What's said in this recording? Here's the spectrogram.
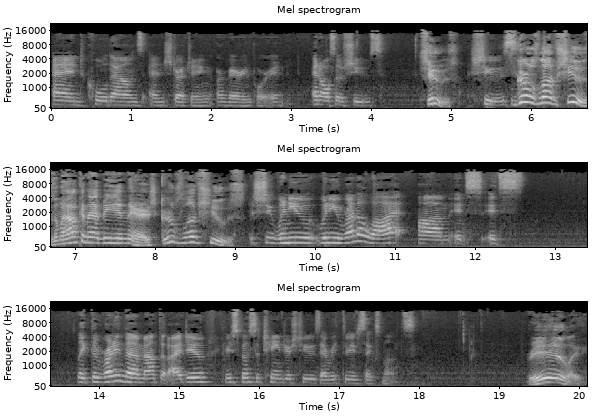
and cool downs and stretching are very important. And also shoes. Shoes. Shoes. Girls love shoes. I mean, how can that be in there? Girls love shoes. Shoe, when you when you run a lot, um, it's it's like the running the amount that I do. You're supposed to change your shoes every three to six months. Really?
